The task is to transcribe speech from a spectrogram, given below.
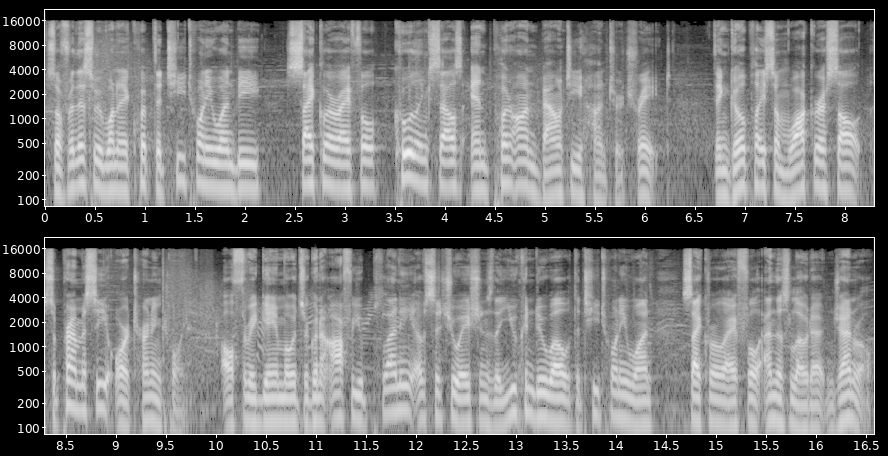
So for this, we want to equip the T21B, Cycler Rifle, Cooling Cells, and put on Bounty Hunter trait. Then go play some Walker Assault, Supremacy, or Turning Point. All three game modes are going to offer you plenty of situations that you can do well with the T21, Cycler Rifle, and this loadout in general.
